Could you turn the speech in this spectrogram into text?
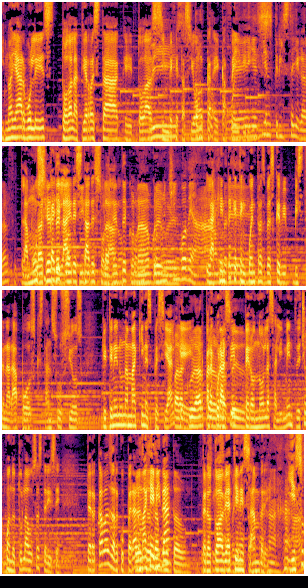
y no hay árboles, toda la tierra está eh, toda Gris, sin vegetación, ca- eh, café y gris. Es bien triste llegar al futuro. La música y el aire está desolado. La gente con, un- hambre, con un chingo de hambre. La gente que te encuentras ves que vi- visten harapos, que están sucios, que tienen una máquina especial Para que- curar, para pero curarse, no te- pero no las alimenta. De hecho, No. cuando tú la usas te dice, te acabas de recuperar Pero magia y vida, pero todavía hambriento. tienes hambre. Ajá. Y eso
